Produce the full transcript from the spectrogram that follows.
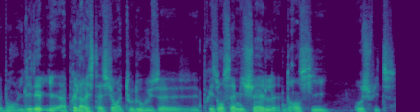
bon, il est après l'arrestation à Toulouse, euh, prison Saint-Michel, Drancy, Auschwitz.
